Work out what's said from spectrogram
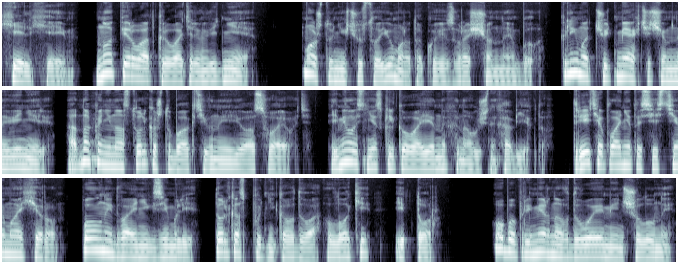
Хельхейм, но первооткрывателям виднее. Может, у них чувство юмора такое извращенное было. Климат чуть мягче, чем на Венере, однако не настолько, чтобы активно ее осваивать. Имелось несколько военных и научных объектов. Третья планета системы Ахерон. Полный двойник Земли, только спутников два — Локи и Тор. Оба примерно вдвое меньше Луны.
